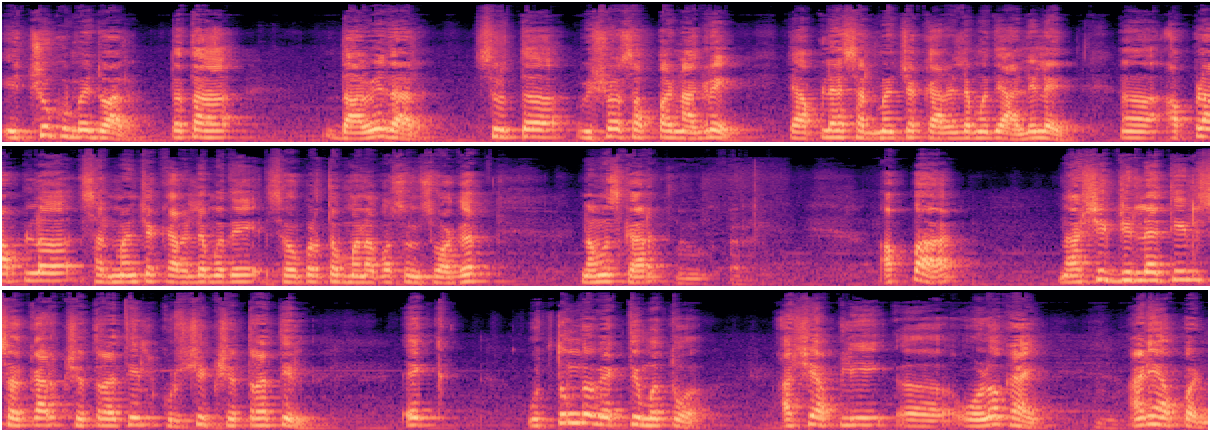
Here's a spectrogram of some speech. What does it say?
इच्छुक उमेदवार तथा दावेदार श्रुत विश्वासप्पा नागरे हे आपल्या सन्मानच्या कार्यालयामध्ये आलेले आहेत. आपलं आपलं सन्मानच्या कार्यालयामध्ये सर्वप्रथम मनापासून स्वागत. नमस्कार. नमस्कार. आप्पा नाशिक जिल्ह्यातील सहकार क्षेत्रातील कृषी क्षेत्रातील एक उत्तुंग व्यक्तिमत्व अशी आपली ओळख आहे. आणि आपण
